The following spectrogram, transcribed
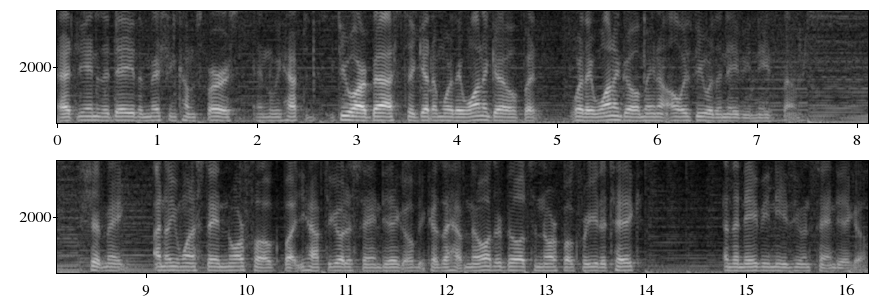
at the end of the day, the mission comes first, and we have to do our best to get them where they want to go, but where they want to go may not always be where the Navy needs them. Shipmate, I know you want to stay in Norfolk, but you have to go to San Diego because I have no other billets in Norfolk for you to take, and the Navy needs you in San Diego.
